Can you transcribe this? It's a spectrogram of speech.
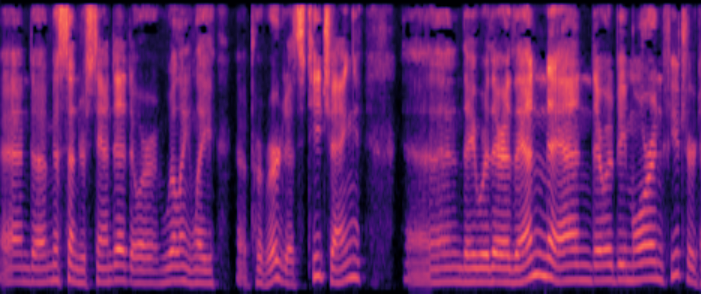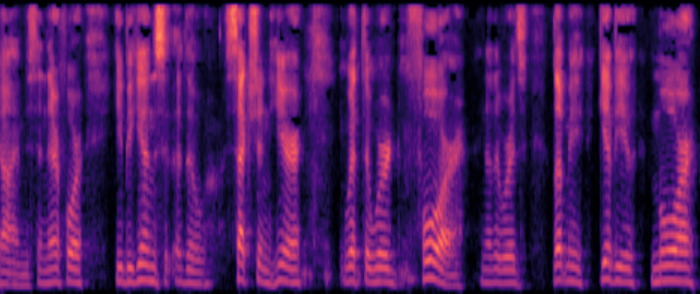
and uh, misunderstand it or willingly uh, pervert its teaching. And they were there then, and there would be more in future times. And therefore, he begins the section here with the word for. In other words, let me give you more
